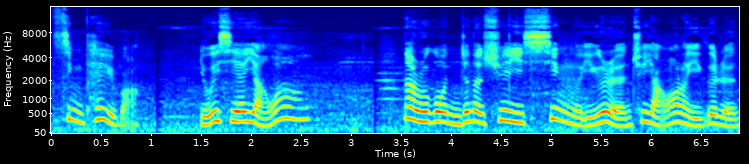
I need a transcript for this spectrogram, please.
敬佩吧，有一些仰望。那如果你真的去信了一个人，去仰望了一个人，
